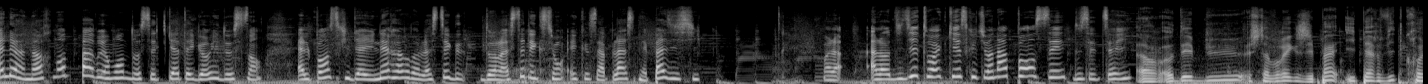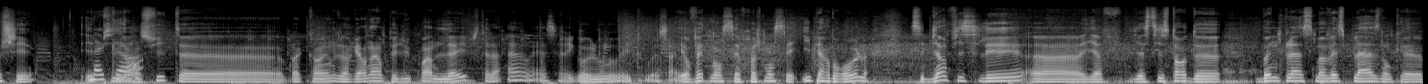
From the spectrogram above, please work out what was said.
Eleanor n'entre pas vraiment dans cette catégorie de saints. Elle pense qu'il y a une erreur dans la sélection et que sa place n'est pas ici. Voilà. Alors Didier, toi, qu'est-ce que tu en as pensé de cette série Alors au début, je t'avouerai que j'ai pas hyper vite croché. Et puis ensuite, euh, bah, quand même, j'ai regardé un peu du coin de l'œil. J'étais là, ah ouais, c'est rigolo et tout ça. Et en fait, non, c'est franchement, c'est hyper drôle. C'est bien ficelé. euh, Il y, a, il y a cette histoire de bonne place, mauvaise place, donc euh,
